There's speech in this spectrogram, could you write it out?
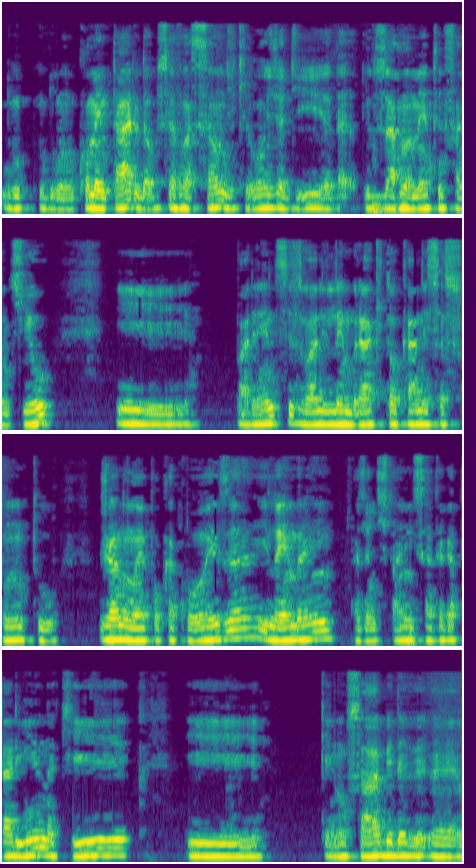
do, do comentário, da observação de que hoje é dia do desarmamento infantil e, parênteses, vale lembrar que tocar nesse assunto já não é pouca coisa. E lembrem, a gente está em Santa Catarina aqui e quem não sabe deve, é,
